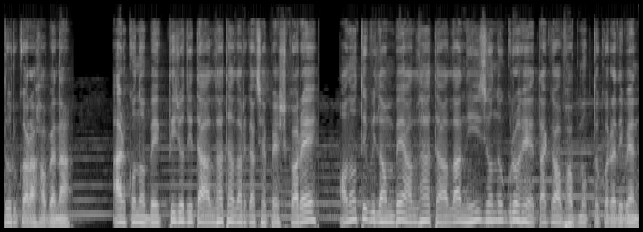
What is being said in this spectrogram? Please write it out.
দূর করা হবে না। আর কোনো ব্যক্তি যদি তা আল্লাহ তাআলার কাছে পেশ করে, অনতিবিলম্বে আল্লাহ তাআলা নিজ অনুগ্রহে তাকে অভাবমুক্ত করে দিবেন।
